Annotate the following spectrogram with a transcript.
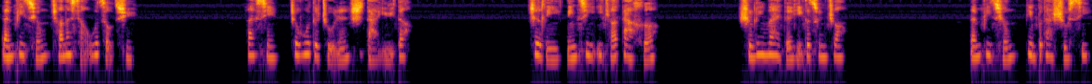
蓝碧琼朝那小屋走去，发现这屋的主人是打鱼的。这里临近一条大河，属另外的一个村庄。蓝碧琼并不大熟悉。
